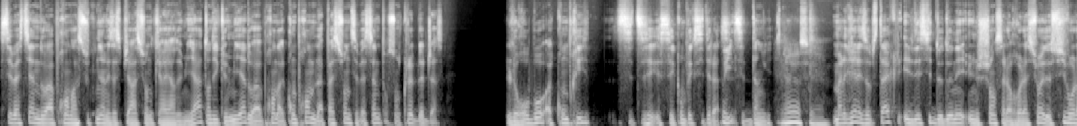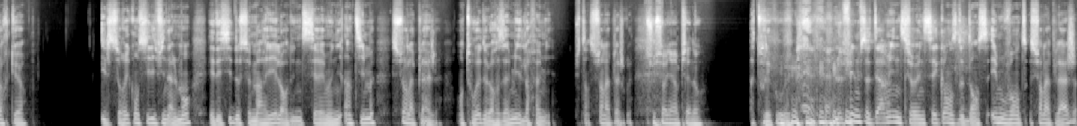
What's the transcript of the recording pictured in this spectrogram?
Sébastien doit apprendre à soutenir les aspirations de carrière de Mia, tandis que Mia doit apprendre à comprendre la passion de Sébastien pour son club de jazz. Le robot a compris ces, complexités-là. Oui. C'est- dingue. Ouais, Malgré les obstacles, ils décident de donner une chance à leur relation et de suivre leur cœur. Ils se réconcilient finalement et décident de se marier lors d'une cérémonie intime sur la plage, entourés de leurs amis et de leur famille. Putain, sur la plage, quoi. Je suis sûr, il y a un piano. À tous les coups. oui. le film se termine sur une séquence de danse émouvante sur la plage,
